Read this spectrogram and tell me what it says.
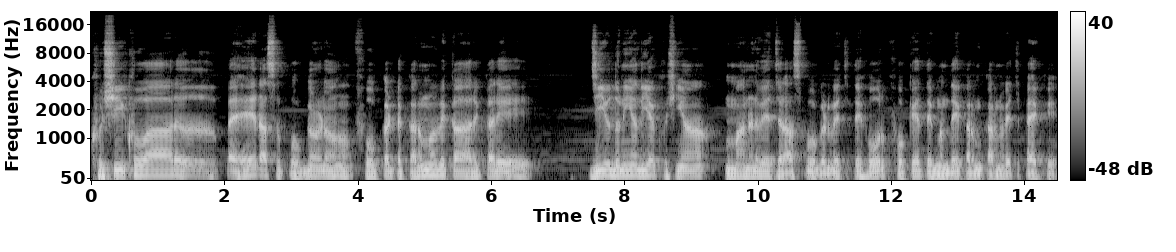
ਖੁਸ਼ੀ ਖੁਆਰ, ਭੈ ਰਸ ਭੋਗਣ, ਫੋਕਟ ਕਰਮ ਵਿਕਾਰ ਕਰੇ। ਜੀਵ ਦੁਨੀਆ ਦੀਆਂ ਖੁਸ਼ੀਆਂ ਮਾਨਣ ਵਿੱਚ, ਰਸ ਭੋਗਣ ਵਿੱਚ ਤੇ ਹੋਰ ਫੋਕੇ ਤੇ ਮੰਦੇ ਕਰਮ ਕਰਨ ਵਿੱਚ ਪੈ ਕੇ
